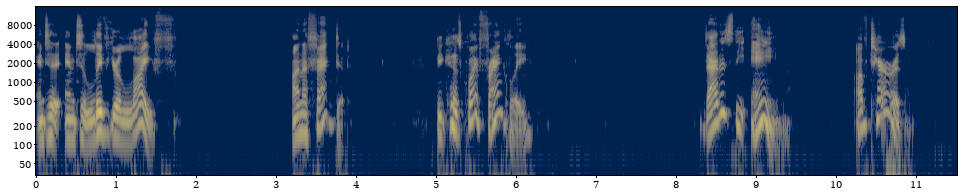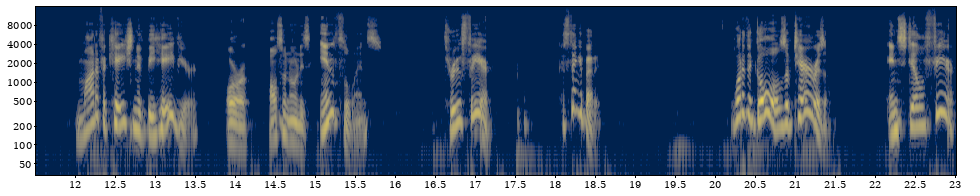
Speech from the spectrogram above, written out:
and to and to live your life unaffected. Because quite frankly, that is the aim of terrorism. Modification of behavior, or also known as influence, through fear. Because think about it. What are the goals of terrorism? Instill fear.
